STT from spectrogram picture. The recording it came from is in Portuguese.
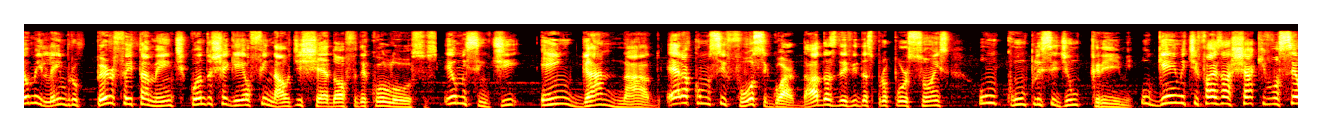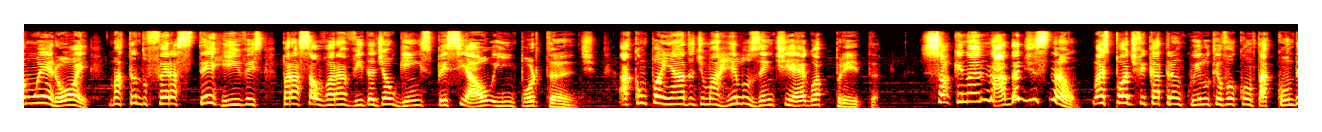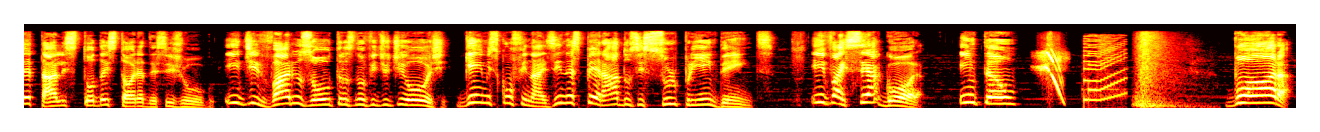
Eu me lembro perfeitamente quando cheguei ao final de Shadow of the Colossus. Eu me senti enganado. Era como se fosse, guardado as devidas proporções, um cúmplice de um crime. O game te faz achar que você é um herói, matando feras terríveis para salvar a vida de alguém especial e importante. Acompanhado de uma reluzente égua preta. Só que não é nada disso não. Mas pode ficar tranquilo que eu vou contar com detalhes toda a história desse jogo. E de vários outros no vídeo de hoje. Games com finais inesperados e surpreendentes. E vai ser agora. Então... Bora!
